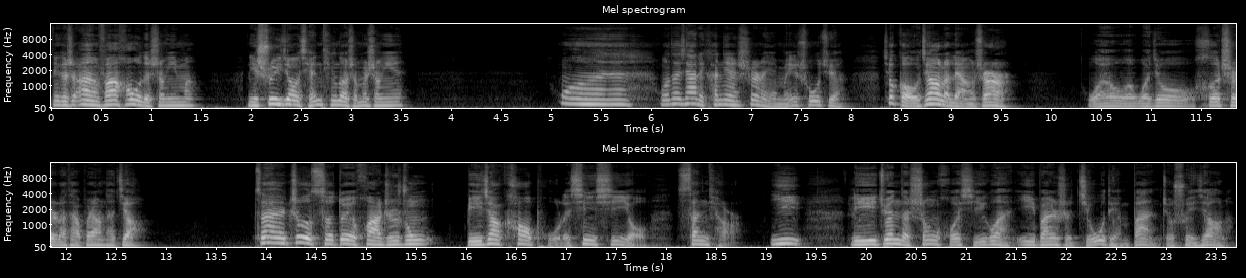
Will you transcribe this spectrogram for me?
那个是案发后的声音吗？你睡觉前听到什么声音？我我在家里看电视呢，也没出去，就狗叫了两声，我我我就呵斥了他，不让他叫。在这次对话之中，比较靠谱的信息有三条：一，李娟的生活习惯一般是九点半就睡觉了；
